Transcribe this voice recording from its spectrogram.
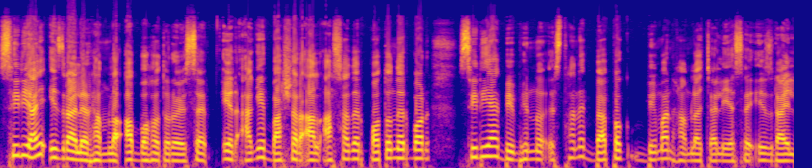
সিরিয়ায় ইসরায়েলের হামলা অব্যাহত রয়েছে। এর আগে বাশার আল আসাদের পতনের পর সিরিয়ায় বিভিন্ন স্থানে ব্যাপক বিমান হামলা চালিয়েছে ইসরায়েল।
